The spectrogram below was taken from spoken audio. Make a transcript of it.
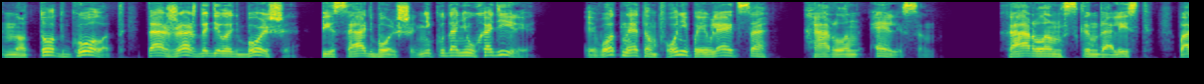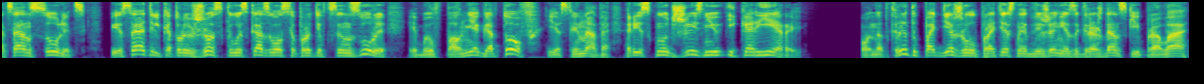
Но тот голод, та жажда делать больше, писать больше, никуда не уходили. И вот на этом фоне появляется Харлан Эллисон. Харлан — скандалист, пацан с улиц, писатель, который жестко высказывался против цензуры и был вполне готов, если надо, рискнуть жизнью и карьерой. Он открыто поддерживал протестное движение за гражданские права,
